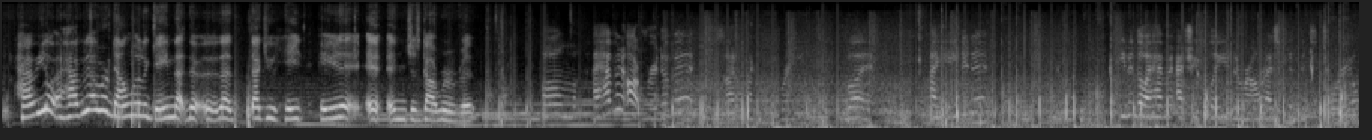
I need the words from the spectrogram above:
truth. Have you have you ever downloaded a game that that that, you hate hated and, and just got rid of it? Um, I haven't got rid of it because I don't have a brain, but I hated it. Even though I haven't actually played around, I just did the tutorial.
